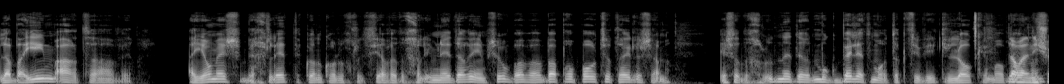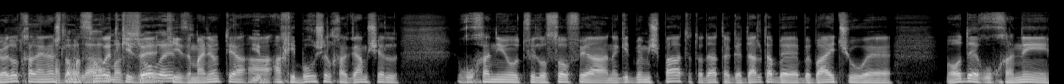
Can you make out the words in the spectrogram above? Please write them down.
לבאים ארצה. היום יש בהחלט, קודם כל אוכלוסייה ואדריכלים נהדרים, שוב, בפרופורציות האלה שם. יש אדריכלות נהדרת, מוגבלת מאוד תקציבית, לא כמו... לא, אבל אני שואל אותך לעניין של המסורת, כי זה, כי זה מעניין אותי, החיבור שלך גם של רוחניות, פילוסופיה, נגיד במשפט, אתה יודע, אתה גדלת בבית שהוא אה, מאוד אה, רוחני,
